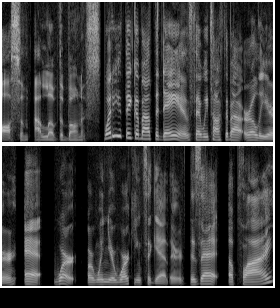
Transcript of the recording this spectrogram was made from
Awesome. I love the bonus. What do you think about the dance that we talked about earlier at work or when you're working together? Does that apply?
